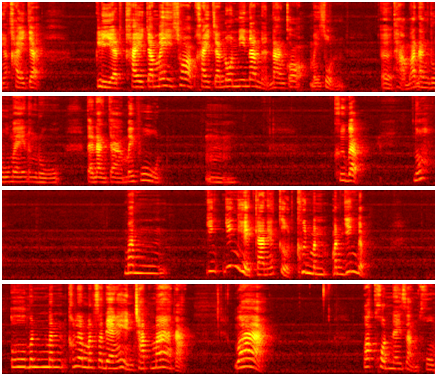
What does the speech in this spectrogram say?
เงี้ย ใครจะเกลียดใครจะไม่ชอบใครจะโน่นนี่นั่นน่ะนางก็ไม่สน เออถามว่านางรู้ไหมนางรู้ แต่นางจะไม่พูด อืม คือแบบเนาะมันยิ่งยิ่งเหตุการณ์นี้เกิดขึ้นมันมันยิ่งแบบ ออมันมันเขาเรียกมันแสดงให้เห็นชัดมากอะว่าว่าคนในสังคม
